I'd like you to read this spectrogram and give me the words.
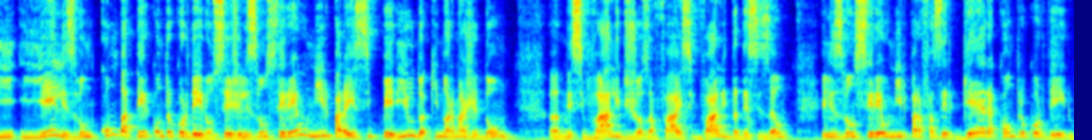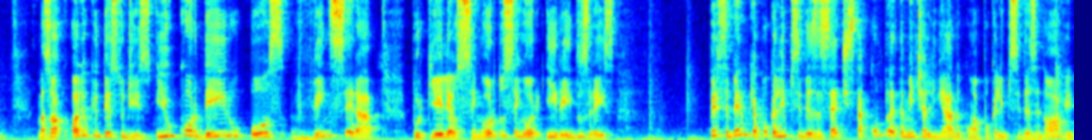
E, e, eles vão combater contra o cordeiro, ou seja, eles vão se reunir para esse período aqui no Armagedon, uh, nesse vale de Josafá, esse vale da decisão, eles vão se reunir para fazer guerra contra o cordeiro. Mas ó, olha o que o texto diz: e o cordeiro os vencerá, porque ele é o Senhor do Senhor e Rei dos Reis. Perceberam que Apocalipse 17 está completamente alinhado com Apocalipse 19?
